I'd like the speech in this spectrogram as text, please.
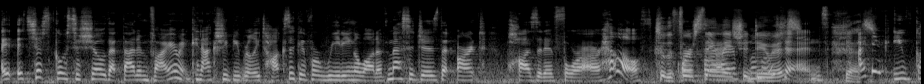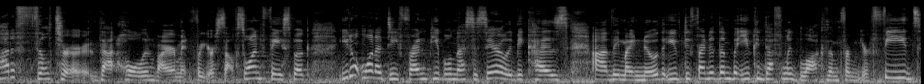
it, it just goes to show that that environment can actually be really toxic if we're reading a lot of messages that aren't positive for our health. So the first thing they should do is? emotions. Yes. I think you've got to filter that whole environment for yourself. So on Facebook, you don't want to defriend people necessarily because uh, they might know that you've defriended them, but you can definitely block them from your feeds.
